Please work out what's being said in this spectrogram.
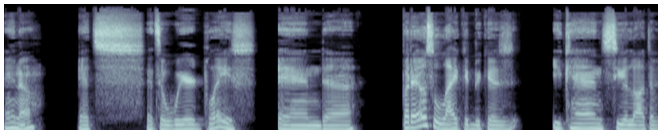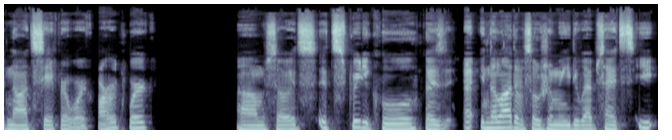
you know, it's it's a weird place. And uh, but I also like it because you can see a lot of not safer work artwork. Um, so it's it's pretty cool because uh, in a lot of social media websites, you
